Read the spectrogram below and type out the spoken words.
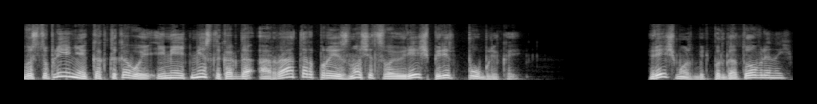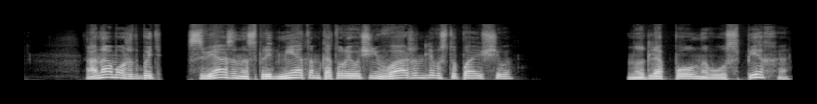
Выступление, как таковое, имеет место, когда оратор произносит свою речь перед публикой. Речь может быть подготовленной, она может быть связана с предметом, который очень важен для выступающего. Но для полного успеха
